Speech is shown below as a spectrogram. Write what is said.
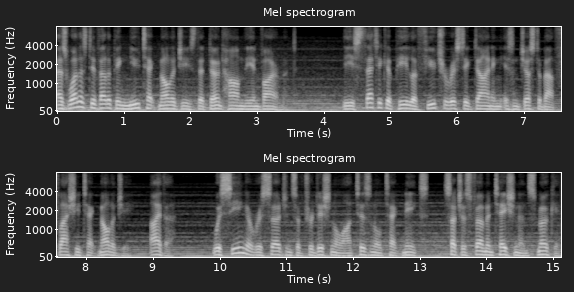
as well as developing new technologies that don't harm the environment. The aesthetic appeal of futuristic dining isn't just about flashy technology, either. We're seeing a resurgence of traditional artisanal techniques, such as fermentation and smoking.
